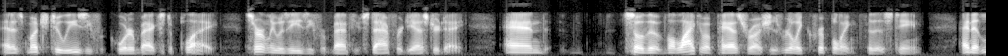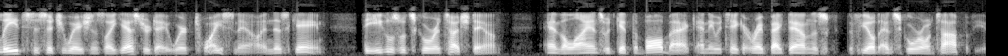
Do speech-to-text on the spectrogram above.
And it's much too easy for quarterbacks to play. Certainly was easy for Matthew Stafford yesterday. And so the, the lack of a pass rush is really crippling for this team. And it leads to situations like yesterday where twice now in this game, the Eagles would score a touchdown and the Lions would get the ball back and they would take it right back down the, the field and score on top of you.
